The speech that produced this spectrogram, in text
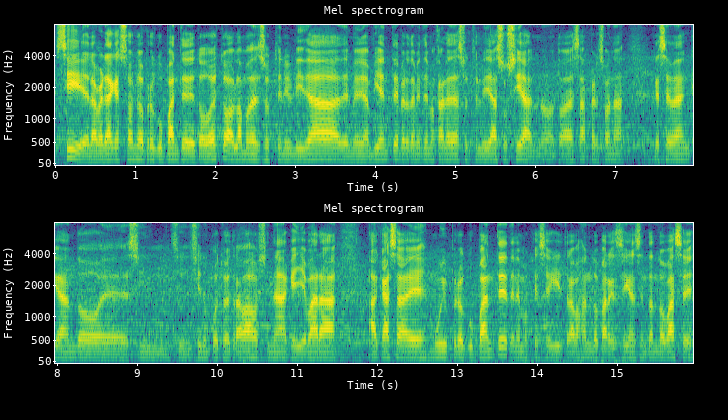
Sí, la verdad que eso es lo preocupante de todo esto. Hablamos de sostenibilidad del medio ambiente, pero también tenemos que hablar de la sostenibilidad social. Todas esas personas que se van quedando eh, sin, un puesto de trabajo, sin nada que llevar a, a casa, es muy preocupante. Tenemos que seguir trabajando para que se sigan sentando bases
